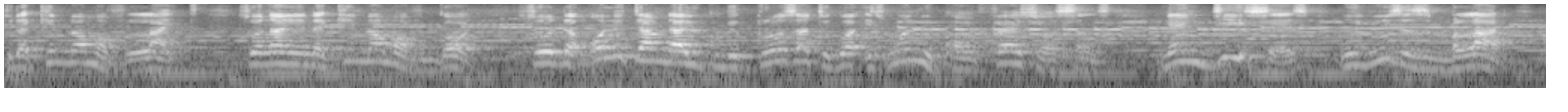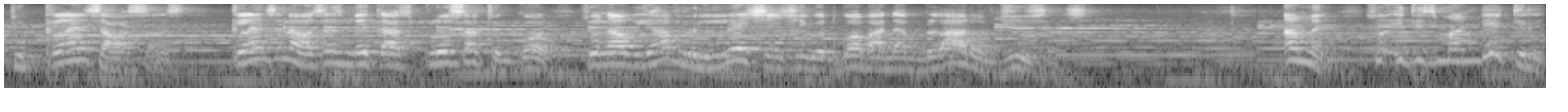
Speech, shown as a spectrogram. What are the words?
to the kingdom of light. So now you're in the kingdom of God. So the only time that you could be closer to God is when you confess your sins. Then Jesus will use his blood to cleanse our sins. Cleansing our sins make us closer to God. So now we have relationship with God by the blood of Jesus. Amen. So it is mandatory.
